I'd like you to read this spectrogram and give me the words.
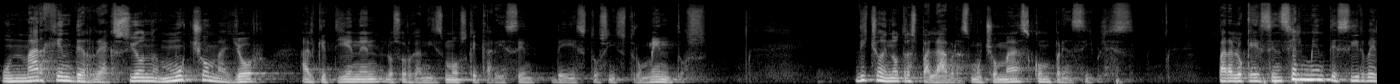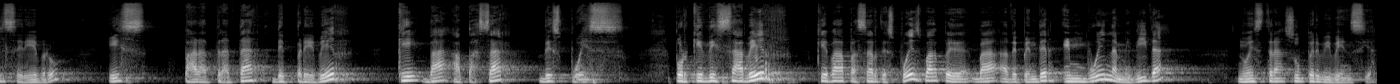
un margen de reacción mucho mayor al que tienen los organismos que carecen de estos instrumentos. Dicho en otras palabras, mucho más comprensibles, para lo que esencialmente sirve el cerebro es para tratar de prever qué va a pasar después, porque de saber qué va a pasar después va a, va a depender en buena medida nuestra supervivencia,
